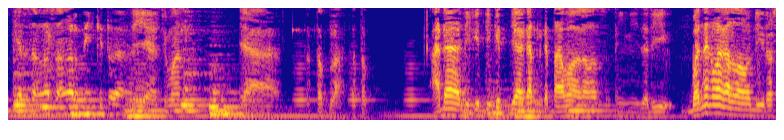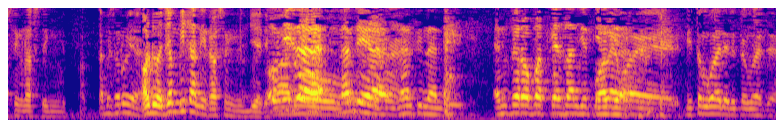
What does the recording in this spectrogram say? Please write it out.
biar sangar-sangar dikit lah. Iya, cuman ya tetap lah, tetap ada dikit-dikit dia akan ketawa kalau ini. Jadi banyak lah kalau di roasting roasting. tapi seru ya Oh dua jam bisa nih roasting dia. Oh bisa, nanti ya, Jangan. nanti nanti. Enviro podcast selanjutnya boleh aja. boleh ditunggu aja ditunggu aja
